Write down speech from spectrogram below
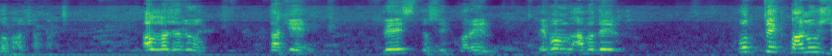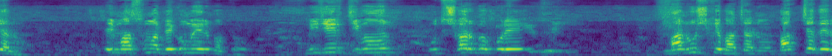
বা ভাষা পাচ্ছি আল্লাহ যেন তাকে বেশ নসিব করেন এবং আমাদের প্রত্যেক মানুষ যেন এই মাসুমা বেগমের মতো নিজের জীবন উৎসর্গ করে মানুষকে বাঁচানো, বাচ্চাদের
